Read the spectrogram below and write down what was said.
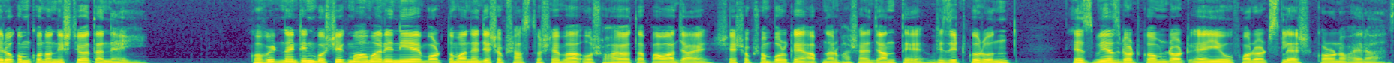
এরকম কোনো নিশ্চয়তা নেই কোভিড নাইন্টিন বৈশ্বিক মহামারী নিয়ে বর্তমানে যেসব স্বাস্থ্যসেবা ও সহায়তা পাওয়া যায়, সেসব সম্পর্কে আপনার ভাষায় জানতে ভিজিট করুন SBS dot com dot A U forward slash corona virus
